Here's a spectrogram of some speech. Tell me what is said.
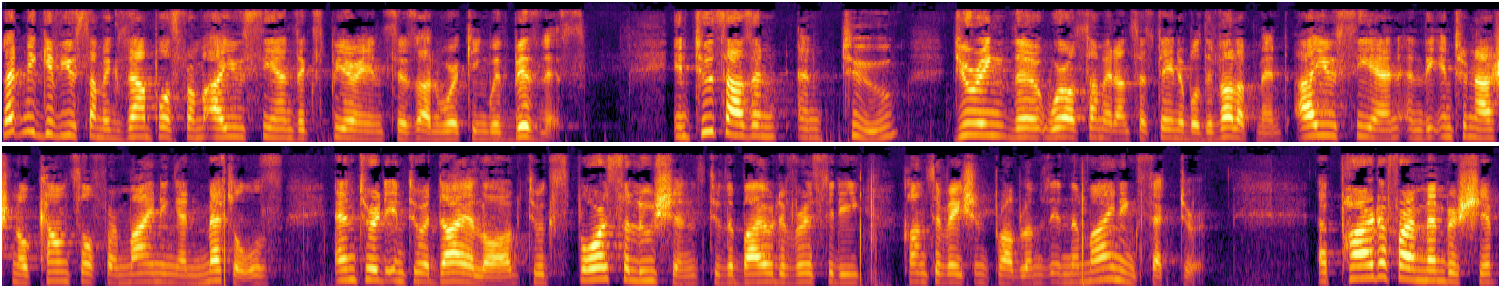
Let me give you some examples from IUCN's experiences on working with business. In 2002, during the World Summit on Sustainable Development, IUCN and the International Council for Mining and Metals entered into a dialogue to explore solutions to the biodiversity conservation problems in the mining sector. A part of our membership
